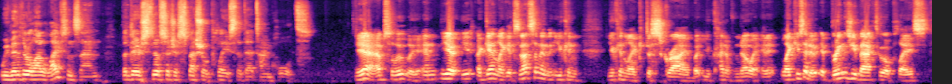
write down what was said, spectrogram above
we've been through a lot of life since then, but there's still such a special place that that time holds. Yeah, absolutely. And yeah, again, like it's not something that you can you can like describe, but you kind of know it. And it, like you said, it, it brings you back to a place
